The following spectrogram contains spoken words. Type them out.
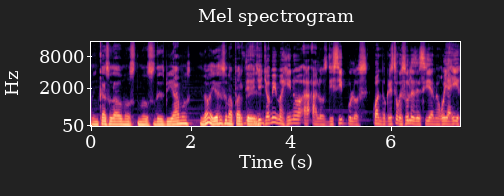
en caso dado nos, nos desviamos, ¿no? Y esa es una parte. yo, yo me imagino a, a los discípulos cuando Cristo Jesús les decía, me voy a ir.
